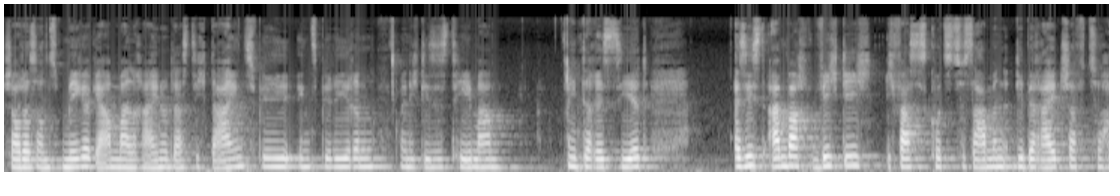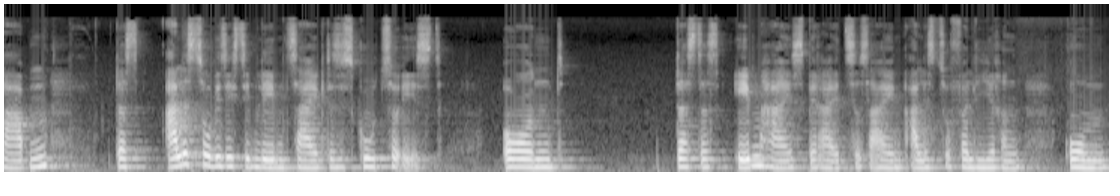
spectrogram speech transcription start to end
Schau da sonst mega gern mal rein und lass dich da inspirieren, wenn dich dieses Thema interessiert. Es ist einfach wichtig, ich fasse es kurz zusammen, die Bereitschaft zu haben, dass alles so, wie sich im Leben zeigt, dass es gut so ist. Und dass das eben heißt, bereit zu sein, alles zu verlieren, um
